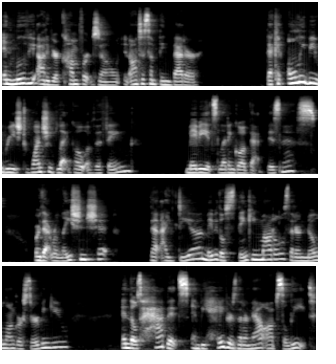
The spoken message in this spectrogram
and move you out of your comfort zone and onto something better that can only be reached once you've let go of the thing. Maybe it's letting go of that business or that relationship, that idea, maybe those thinking models that are no longer serving you, and those habits and behaviors that are now obsolete.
